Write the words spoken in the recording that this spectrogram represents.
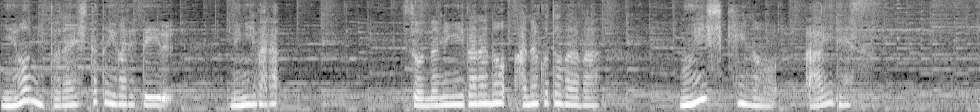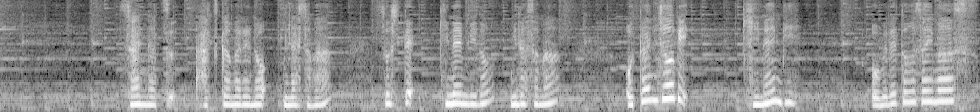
日本に渡来したと言われている右バラ。そんな右バラの花言葉は無意識の愛です。3月20日までの皆様そして記念日の皆様お誕生日記念日おめでとうございます。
